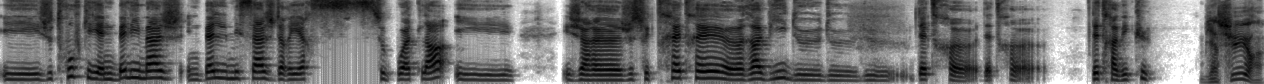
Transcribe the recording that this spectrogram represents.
Et je trouve qu'il y a une belle image, une belle message derrière ce boîte-là, et, je, suis très très euh, ravie de d'être d'être d'être avec eux. Bien sûr.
